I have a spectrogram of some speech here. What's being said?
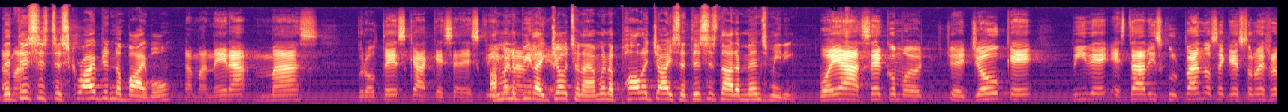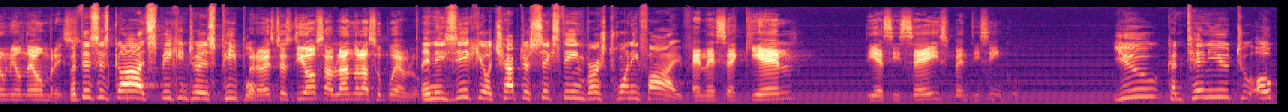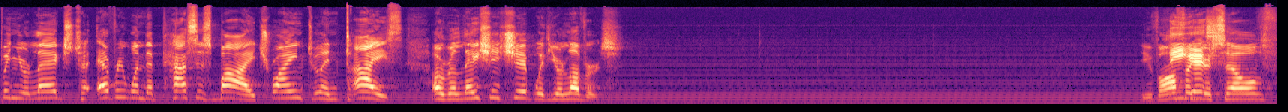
that this is described in the Bible. La manera más grotesca que se describe. I'm going to be like Joe tonight. I'm going to apologize that this is not a men's meeting. Voy a hacer como eh, Joe que pide, está disculpándose que esto no es reunión de hombres. But this is God speaking to his people. Pero esto es Dios hablándole a su pueblo. In Ezekiel chapter 16, verse 25, En Ezequiel 16, 25. You continue to open your legs to everyone that passes by, trying to entice a relationship with your lovers. You've offered yourself.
